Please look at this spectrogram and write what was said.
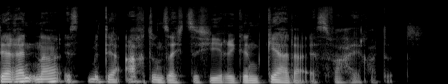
Der Rentner ist mit der 68-jährigen Gerda S. verheiratet.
